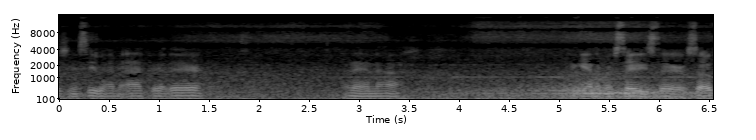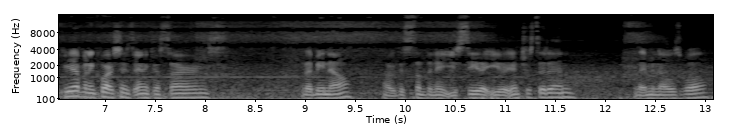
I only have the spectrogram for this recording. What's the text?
As you can see, we have an Acura there. And then, uh, again, the Mercedes there. So if you have any questions, any concerns, let me know this is something that you see that you're interested in, let me know as well.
